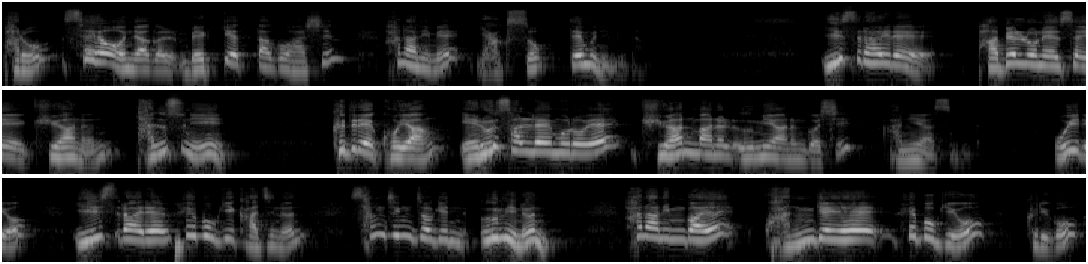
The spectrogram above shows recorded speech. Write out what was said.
바로 새 언약을 맺겠다고 하신 하나님의 약속 때문입니다. 이스라엘의 바벨론에서의 귀환은 단순히 그들의 고향 예루살렘으로의 귀환만을 의미하는 것이 아니었습니다. 오히려 이스라엘의 회복이 가지는 상징적인 의미는 하나님과의 관계의 회복이요 그리고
